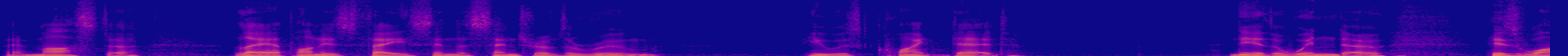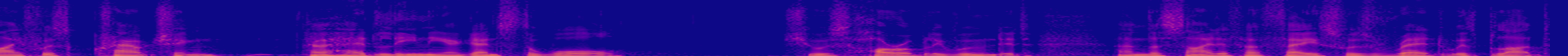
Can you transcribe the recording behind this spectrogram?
Their master lay upon his face in the centre of the room. He was quite dead. Near the window his wife was crouching, her head leaning against the wall. She was horribly wounded, and the side of her face was red with blood.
